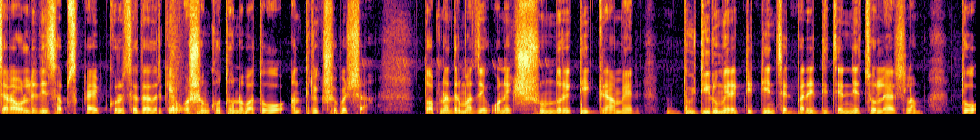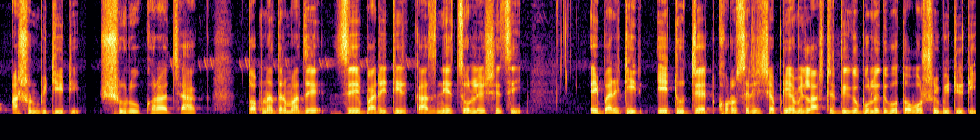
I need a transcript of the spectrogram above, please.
যারা অলরেডি সাবস্ক্রাইব করেছে, তাদেরকে অসংখ্য ধন্যবাদ ও আন্তরিক শুভেচ্ছা। তো আপনাদের মাঝে অনেক সুন্দর একটি গ্রামের দুইটি রুমের একটি টিন সেট বাড়ির ডিজাইন নিয়ে চলে আসলাম। তো আসুন, ভিডিওটি শুরু করা যাক। তো আপনাদের মাঝে যে বাড়িটির কাজ নিয়ে চলে এসেছি, এই বাড়িটির এ টু জেড খরচের হিসাবটি আমি লাস্টের দিকে বলে দেবো। তো অবশ্যই ভিডিওটি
